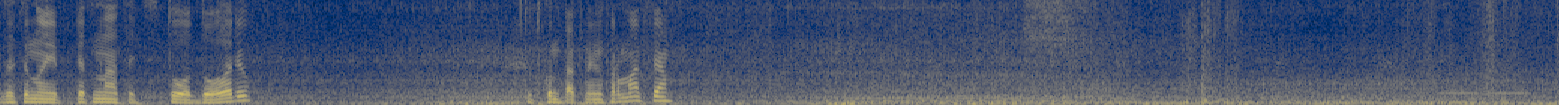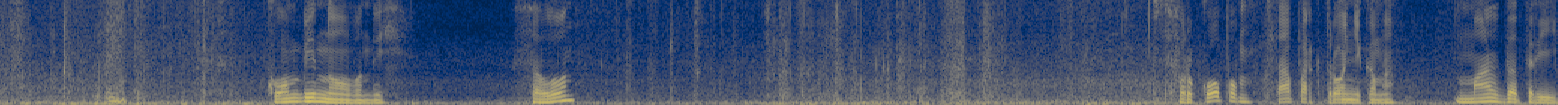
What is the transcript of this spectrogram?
За ціною 15-100 доларів. Тут контактна інформація. Комбінований салон. З форкопом та парктроніками. Mazda 3.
